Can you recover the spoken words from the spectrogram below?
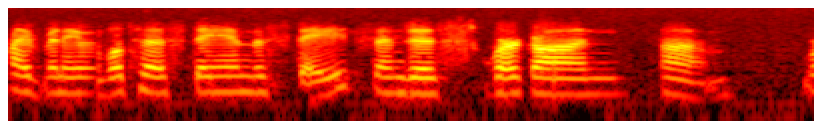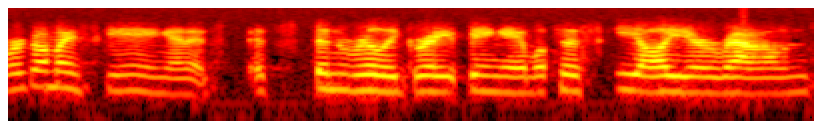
I've been able to stay in the states and just work on um, work on my skiing, and it's it's been really great being able to ski all year round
